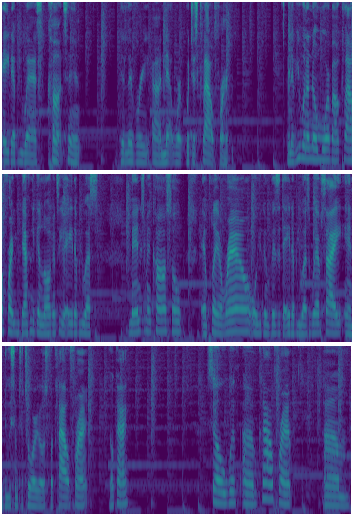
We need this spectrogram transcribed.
AWS Content Delivery uh, Network, which is CloudFront. And if you want to know more about CloudFront, you definitely can log into your AWS management console and play around, or you can visit the AWS website and do some tutorials for CloudFront. Okay. So with um, CloudFront, um,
